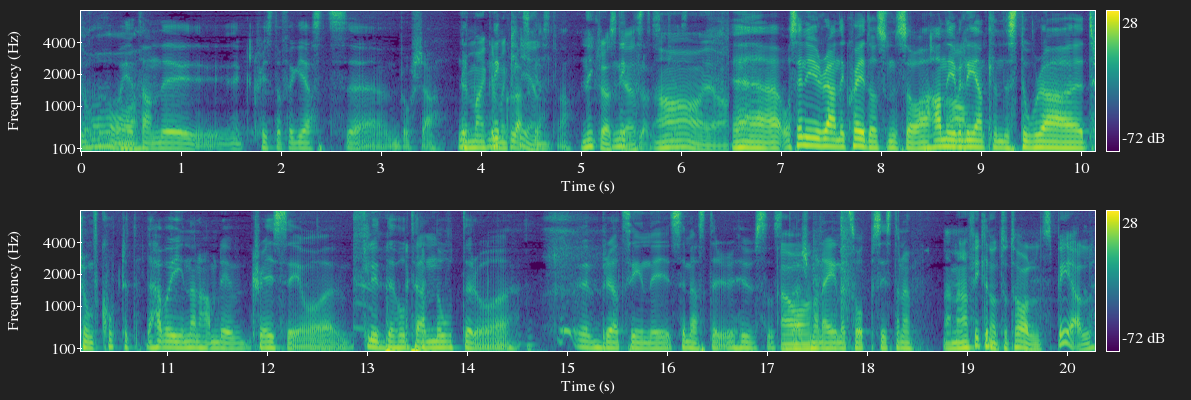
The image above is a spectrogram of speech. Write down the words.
Ja. vad heter han? Det är Christopher Guests eh, brorsa. Nic- Michael Nicholas? Guest va? Nicholas Guest. Ah, ja. Eh, och sen är ju Randy Quaid då, som du sa, han är Ja. väl egentligen det stora trumfkortet. Det här var ju innan han blev crazy och flydde hotellnoter och bröt sig in i semesterhus och sådär Ja. som han har ägnat sig åt på sistone. Nej, men han fick något totalspel.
